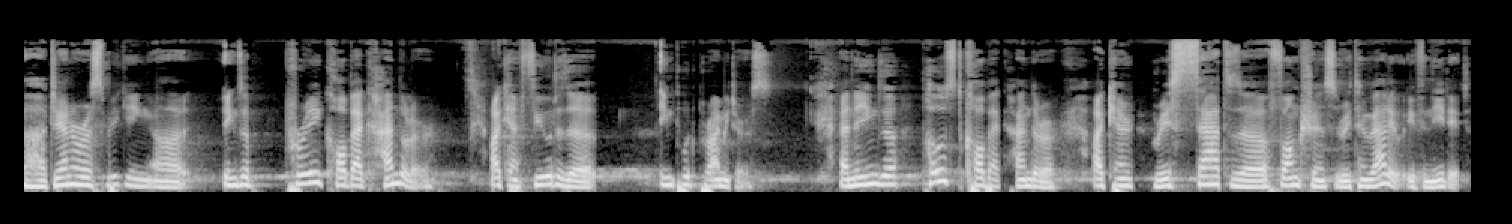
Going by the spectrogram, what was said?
Uh, generally speaking, uh, in the pre callback handler, I can filter the input parameters. And in the post callback handler, I can reset the function's return value if needed.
